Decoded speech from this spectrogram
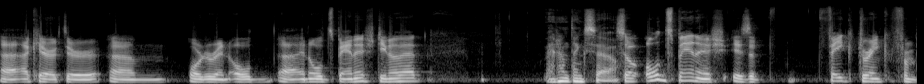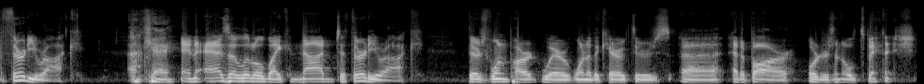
a character um, order an old uh, an old Spanish. Do you know that? I don't think so. So Old Spanish is a fake drink from Thirty Rock. Okay. And as a little like nod to Thirty Rock, there's one part where one of the characters uh, at a bar orders an Old Spanish.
